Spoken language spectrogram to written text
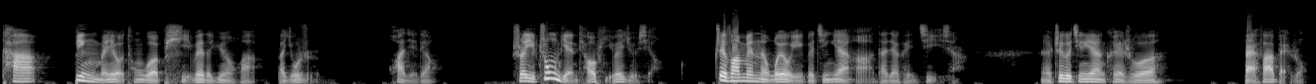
他并没有通过脾胃的运化把油脂化解掉，所以重点调脾胃就行。这方面呢，我有一个经验啊，大家可以记一下。呃，这个经验可以说百发百中。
